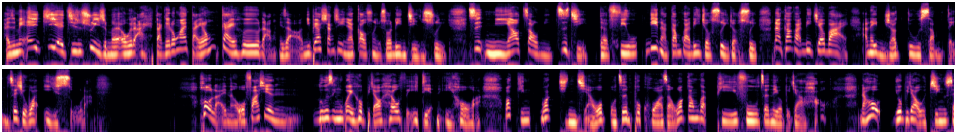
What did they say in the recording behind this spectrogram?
还是这边哎，记得金水什么，我觉得哎，大家拢爱大家拢盖喝狼，你知道，你不要相信人家。告诉你说拎紧水，是你要照你自己的 feel。你那感觉你就水就水，那感觉你就拜，啊，那你就要 do something，这就我艺术啦。后来呢，我发现 losing weight 后比较 healthy 一点以后啊，我跟我跟你讲，我我真的不夸张，我感觉皮肤真的有比较好，然后有比较有精神。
